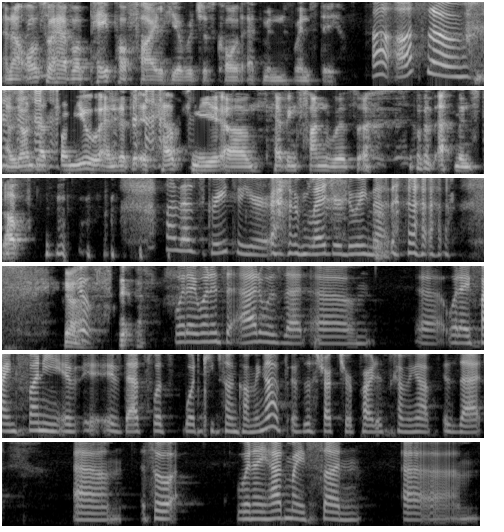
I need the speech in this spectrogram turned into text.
And I also have a paper file here, which is called Admin Wednesday. Oh, awesome. I learned that from you, and it, it helps me um, having fun with, uh, with admin stuff. oh, that's great to hear. I'm glad you're doing that. yeah. what I wanted to add was that um, uh, what I find funny, if if that's what's what keeps on coming up, if the structure part is coming up, is that um, so when I had my son, um,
